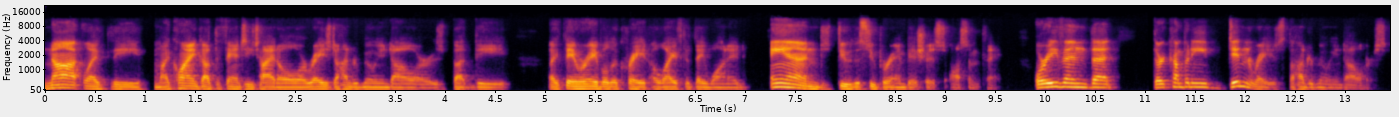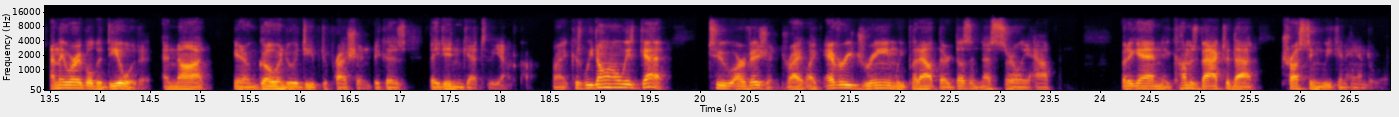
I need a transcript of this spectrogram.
not like the my client got the fancy title or raised a hundred million dollars, but the like they were able to create a life that they wanted and do the super ambitious, awesome thing. Or even that their company didn't raise the hundred million dollars and they were able to deal with it and not, you know, go into a deep depression because they didn't get to the outcome, right? Because we don't always get to our visions, right? Like every dream we put out there doesn't necessarily happen. But again, it comes back to that trusting we can handle it,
